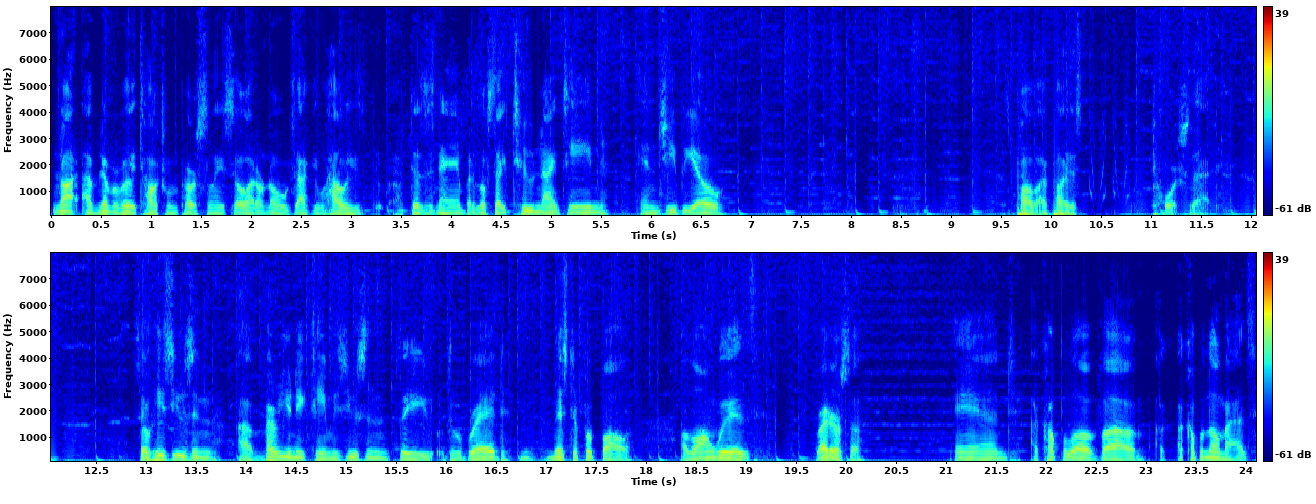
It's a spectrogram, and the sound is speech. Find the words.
Not, I've never really talked to him personally, so I don't know exactly how he does his name, but it looks like 219 NGBO GBO. Probably, I probably just torch that. So he's using a very unique team. He's using the the red Mr. Football along with Red Ursa and a couple of uh, a, a couple nomads.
